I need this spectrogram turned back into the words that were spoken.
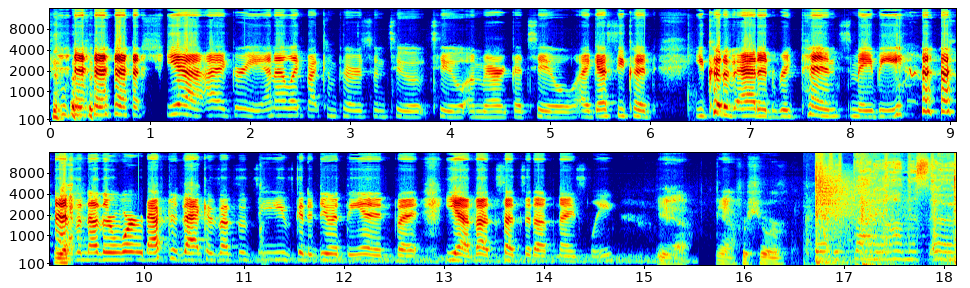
yeah, I agree, and I like that comparison to to America too. I guess you could you could have added repent maybe as another word after that because that's what he's going to do at the end. But yeah, that sets it up nicely. Yeah, yeah, for sure. Everybody on this earth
